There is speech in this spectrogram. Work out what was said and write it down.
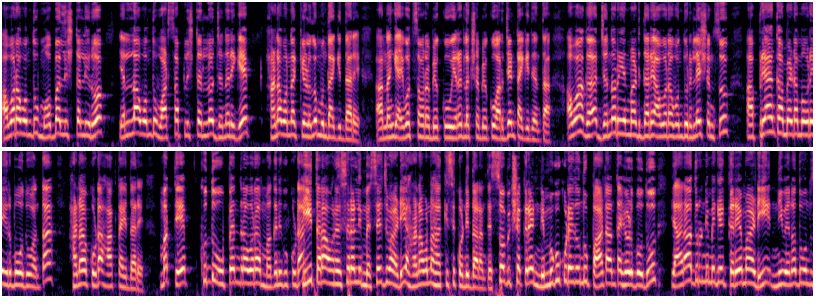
ಅವರ ಒಂದು ಮೊಬೈಲ್ ಲಿಸ್ಟ್ ಅಲ್ಲಿರೋ ಎಲ್ಲ ಒಂದು ವಾಟ್ಸಪ್ ಲಿಸ್ಟ್ ಅಲ್ಲಿರೋ ಜನರಿಗೆ ಹಣವನ್ನ ಕೇಳಲು ಮುಂದಾಗಿದ್ದಾರೆ. ಆ, ನಂಗೆ ಐವತ್ತು ಸಾವಿರ ಬೇಕು ಎರಡು ಲಕ್ಷ ಬೇಕು ಅರ್ಜೆಂಟ್ ಆಗಿದೆ ಅಂತ. ಅವಾಗ ಜನರು ಏನ್ ಮಾಡಿದ್ದಾರೆ ಅವರ ಒಂದು ರಿಲೇಷನ್ಸ್ ಪ್ರಿಯಾಂಕಾ ಮೇಡಮ್ ಅವರೇ ಇರಬಹುದು ಅಂತ ಹಣ ಕೂಡ ಹಾಕ್ತಾ ಇದ್ದಾರೆ. ಮತ್ತೆ ಖುದ್ದು ಉಪೇಂದ್ರ ಅವರ ಮಗನಿಗೂ ಕೂಡ ಈ ತರ ಅವರ ಹೆಸರಲ್ಲಿ ಮೆಸೇಜ್ ಮಾಡಿ ಹಣವನ್ನ ಹಾಕಿಸಿಕೊಂಡಿದ್ದಾರಂತೆ. ಸೊ ವೀಕ್ಷಕರೇ ನಿಮಗೂ ಕೂಡ ಇದೊಂದು ಪಾಠ ಅಂತ ಹೇಳ್ಬೋದು. ಯಾರಾದರೂ ನಿಮಗೆ ಕರೆ ಮಾಡಿ, ನೀವೇನಾದ್ರೂ ಒಂದು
